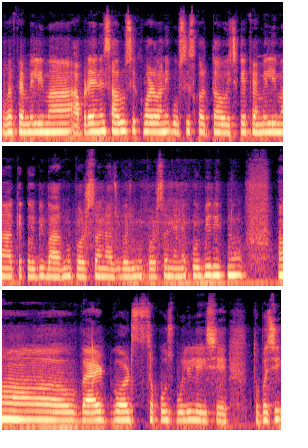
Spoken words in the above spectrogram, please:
હવે ફેમિલીમાં આપણે એને સારું શીખવાડવાની કોશિશ કરતા હોય છે કે ફેમિલીમાં કે કોઈ બી બહારનું પર્સન આજુબાજુનું પર્સન એને કોઈ બી રીતનું બેડ વર્ડ્સ સપોઝ બોલી લે છે, તો પછી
